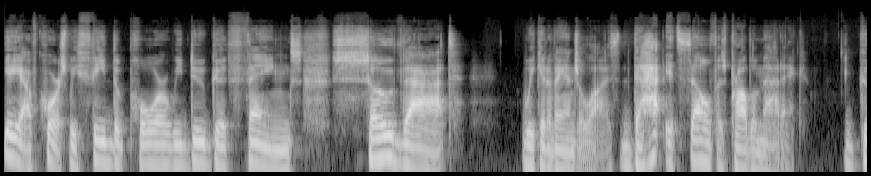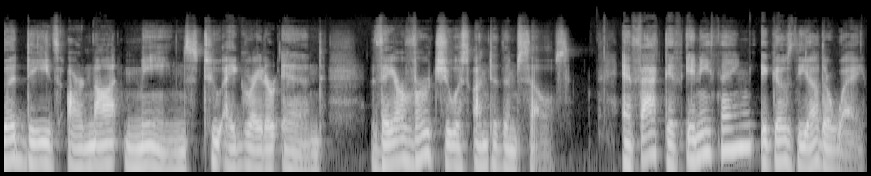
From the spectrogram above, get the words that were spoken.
yeah, yeah, of course, we feed the poor, we do good things so that we can evangelize. That itself is problematic. Good deeds are not means to a greater end, they are virtuous unto themselves. In fact, if anything, it goes the other way.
